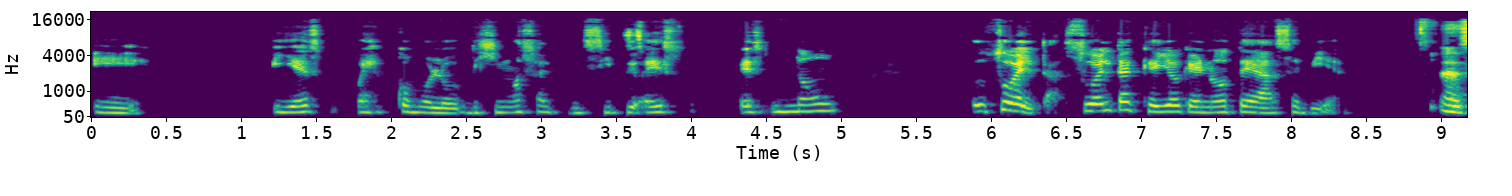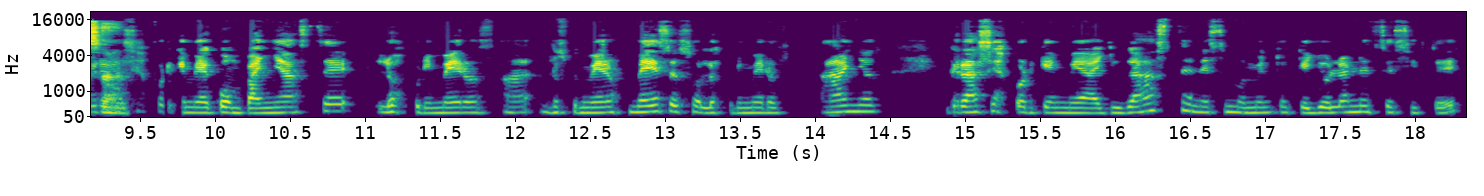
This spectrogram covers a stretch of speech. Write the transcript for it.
y, y es, como lo dijimos al principio, es, es no, suelta, suelta aquello que no te hace bien. Gracias porque me acompañaste los primeros, los primeros meses o los primeros años. Gracias porque me ayudaste en ese momento que yo la necesité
